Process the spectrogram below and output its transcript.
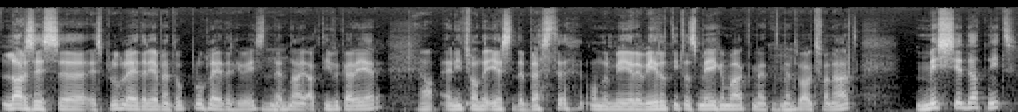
Lars is, eh, is ploegleider. Jij bent ook ploegleider geweest, Mhm. net na je actieve carrière. Ja. En niet van de eerste de beste. Onder meer wereldtitels meegemaakt met, Mhm. met Wout van Aert. Mis je dat niet,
